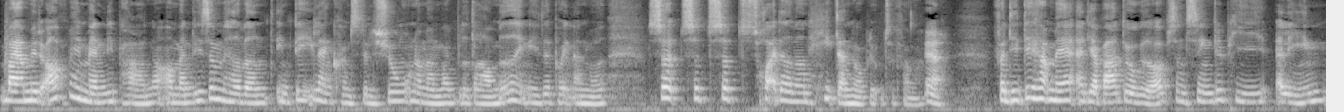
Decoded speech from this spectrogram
Var jeg mødt op med en mandlig partner, og man ligesom havde været en del af en konstellation, og man var blevet draget med ind i det på en eller anden måde, så, så, så tror jeg, det havde været en helt anden oplevelse for mig. Ja. Fordi det her med, at jeg bare dukkede op som single pige alene.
